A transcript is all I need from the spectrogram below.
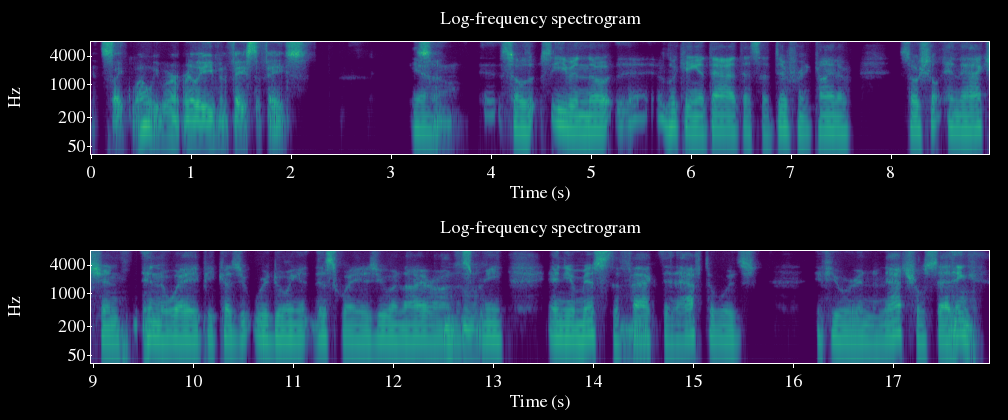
it's like, well, we weren't really even face to face. Yeah. So. So even though looking at that, that's a different kind of social inaction in a way because we're doing it this way as you and I are on mm-hmm. the screen, and you miss the mm-hmm. fact that afterwards if you were in a natural setting,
